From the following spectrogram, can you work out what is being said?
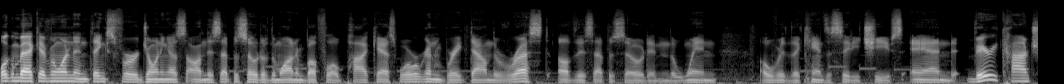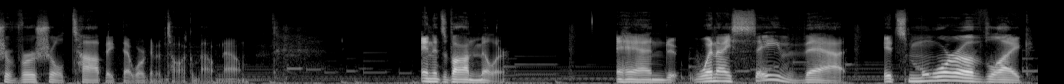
Welcome back, everyone, and thanks for joining us on this episode of the Modern Buffalo podcast, where we're going to break down the rest of this episode and the win over the Kansas City Chiefs, and very controversial topic that we're going to talk about now. And it's Von Miller. And when I say that, it's more of like,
